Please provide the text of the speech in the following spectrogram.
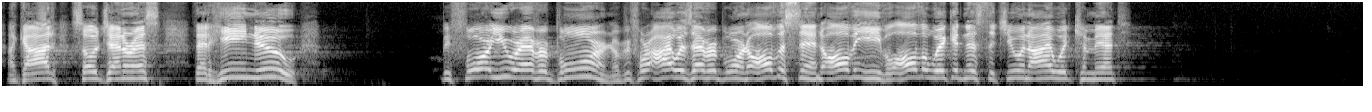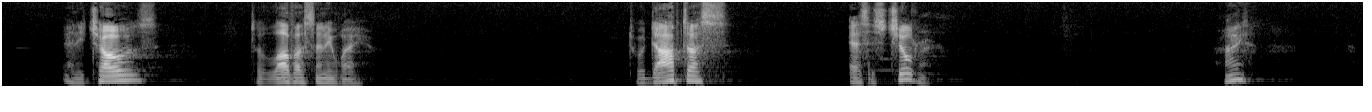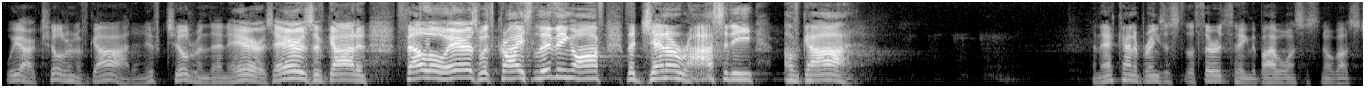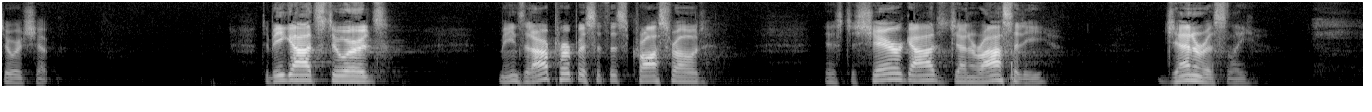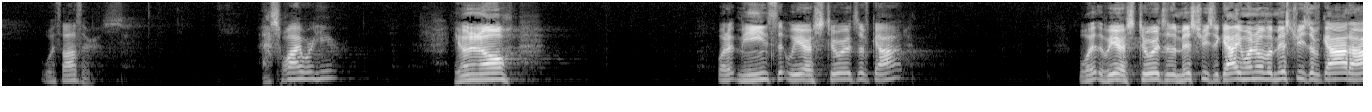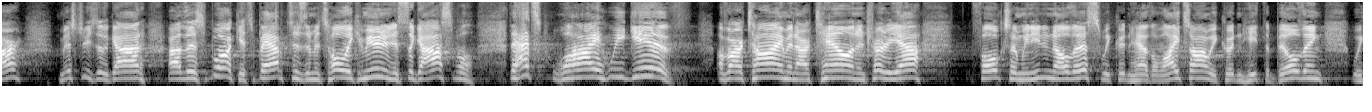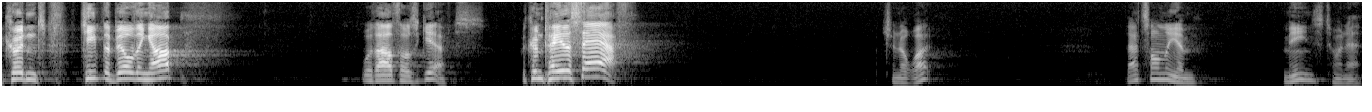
A God so generous that He knew before you were ever born, or before I was ever born, all the sin, all the evil, all the wickedness that you and I would commit. And He chose to love us anyway, to adopt us as His children. Right? We are children of God, and if children, then heirs, heirs of God, and fellow heirs with Christ, living off the generosity of God. And that kind of brings us to the third thing the Bible wants us to know about stewardship. To be God's stewards means that our purpose at this crossroad is to share God's generosity generously with others. That's why we're here. You want to know what it means that we are stewards of God? We are stewards of the mysteries of God. You want to know what the mysteries of God are? The mysteries of God are this book. It's baptism, it's Holy Communion, it's the gospel. That's why we give of our time and our talent and treasure. Yeah, folks, and we need to know this. We couldn't have the lights on, we couldn't heat the building, we couldn't keep the building up without those gifts. We couldn't pay the staff. But you know what? That's only a means to an end.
